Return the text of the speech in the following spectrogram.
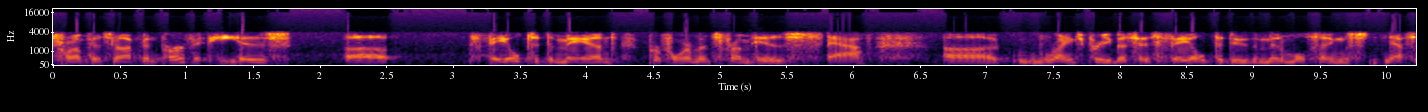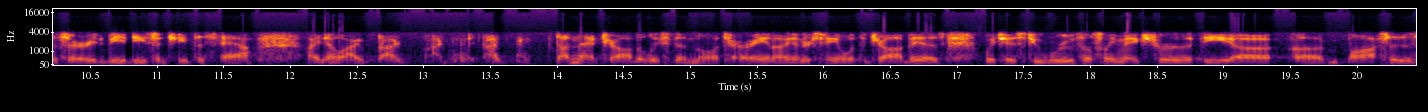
Trump has not been perfect. He has uh, failed to demand performance from his staff. Uh, Reince Priebus has failed to do the minimal things necessary to be a decent chief of staff. I know I, I, I, I've done that job, at least in the military, and I understand what the job is, which is to ruthlessly make sure that the uh, uh, boss's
